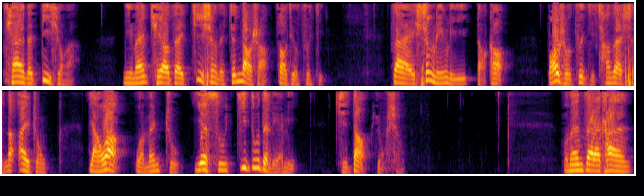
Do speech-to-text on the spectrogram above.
亲爱的弟兄啊，你们却要在至圣的真道上造就自己，在圣灵里祷告，保守自己常在神的爱中。”仰望我们主耶稣基督的怜悯，直到永生。我们再来看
